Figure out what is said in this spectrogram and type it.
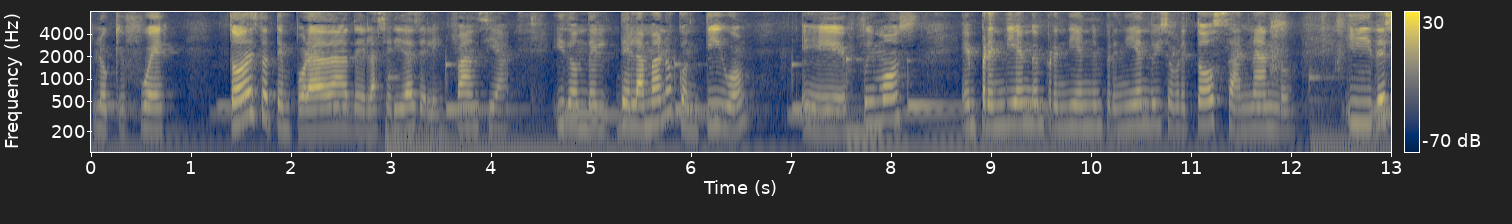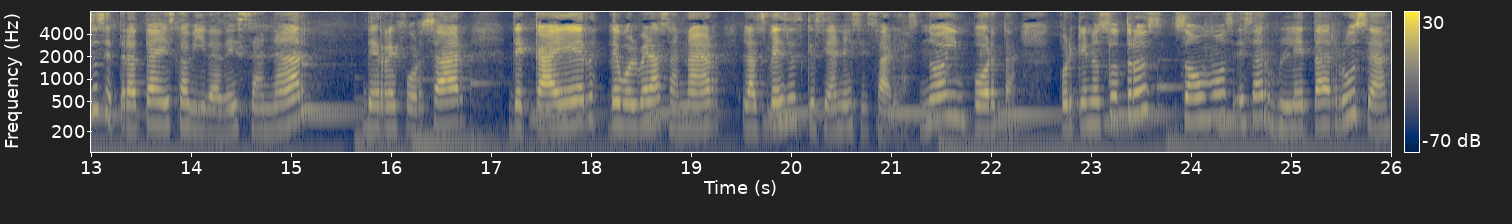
lo que fue toda esta temporada de las heridas de la infancia y donde de la mano contigo eh, fuimos emprendiendo, emprendiendo, emprendiendo y sobre todo sanando. Y de eso se trata esta vida, de sanar, de reforzar, de caer, de volver a sanar las veces que sean necesarias. No importa, porque nosotros somos esa ruleta rusa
